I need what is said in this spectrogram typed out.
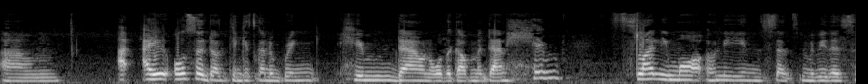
Um, I, I, also don't think it's going to bring him down or the government down. Him slightly more, only in the sense maybe there's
